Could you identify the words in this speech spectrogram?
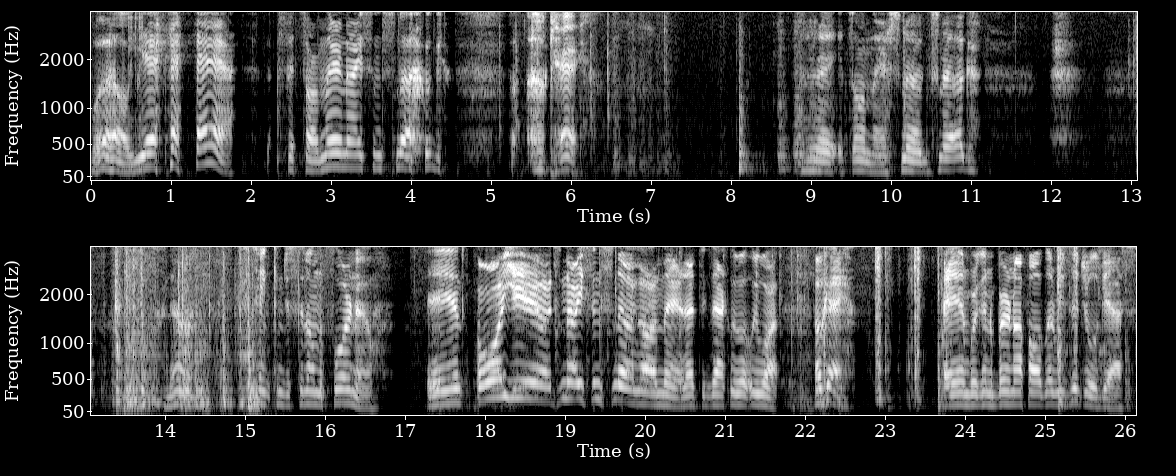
Well, yeah, that fits on there nice and snug. Okay. Alright, it's on there, snug, snug. Now, this tank can just sit on the floor now. And, oh yeah, it's nice and snug on there. That's exactly what we want. Okay. And we're gonna burn off all the residual gas.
